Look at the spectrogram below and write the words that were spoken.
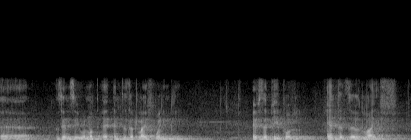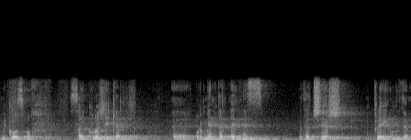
uh, then they will not end their life willingly. If the people ended their life because of psychological uh, or mental illness, the church pray on them.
